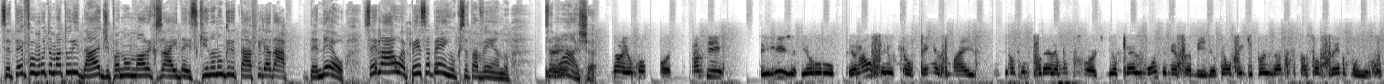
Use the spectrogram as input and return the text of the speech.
Você teve foi muita maturidade pra não, na hora que sair da esquina, não gritar, filha da. Entendeu? Sei lá, ué, pensa bem o que você tá vendo. Você não É. acha? Não, eu concordo. Só que, Elisa, eu, eu não sei o que eu penso, mas o que eu sinto por ela é muito forte. E eu prezo muito a minha família. Eu tenho um filho de dois anos que está sofrendo com isso.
